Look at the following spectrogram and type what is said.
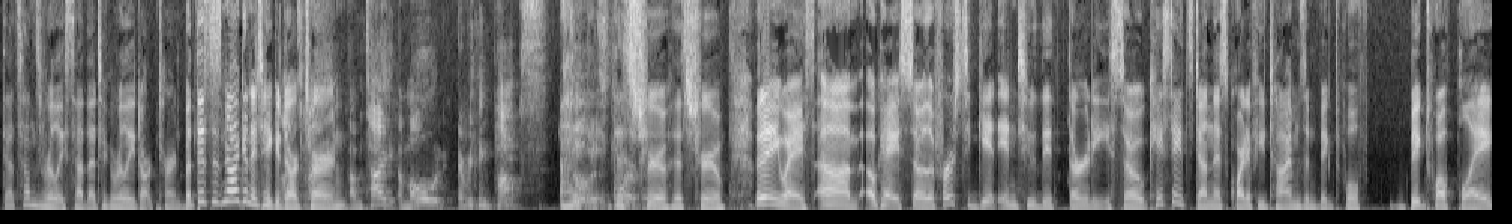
That sounds really sad. That took a really dark turn. But this is not going to take a dark I'm turn. I'm tight. I'm old. Everything pops. I- So that's true. That's true. But anyways, um, okay. So the first to get into the 30. So K State's done this quite a few times in Big 12. Big 12 play. I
